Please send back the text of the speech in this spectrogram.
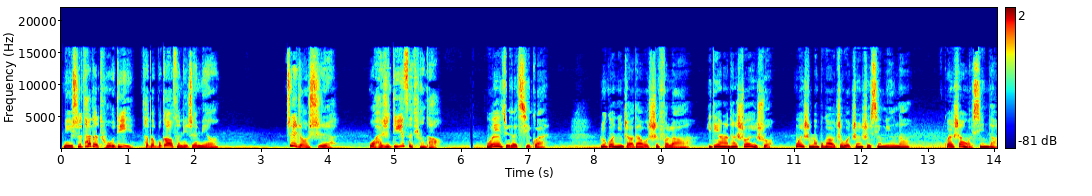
你是他的徒弟，他都不告诉你真名，这种事我还是第一次听到。我也觉得奇怪。如果你找到我师傅了，一定要让他说一说，为什么不告知我真实姓名呢？怪伤我心的。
